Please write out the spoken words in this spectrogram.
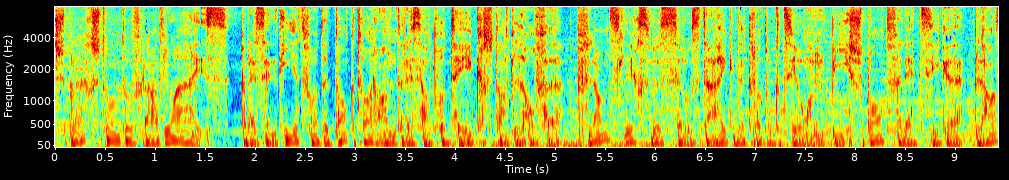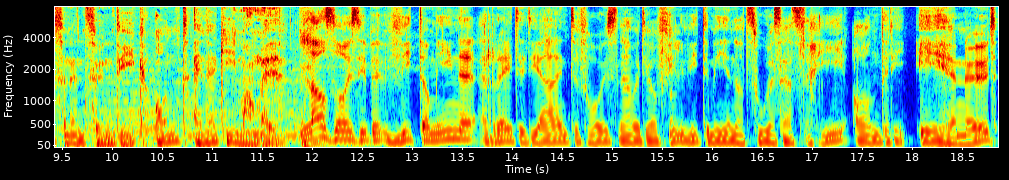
Sprechstunde auf Radio 1, präsentiert von der Dr. Andres Apotheke Stadtlaufen. Pflanzliches Wissen aus der eigenen Produktion bei Sportverletzungen, Blasenentzündung und Energiemangel. Lass uns über Vitamine reden. Die einen von uns nehmen ja viele Vitamine noch zusätzlich ein, andere eher nicht.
